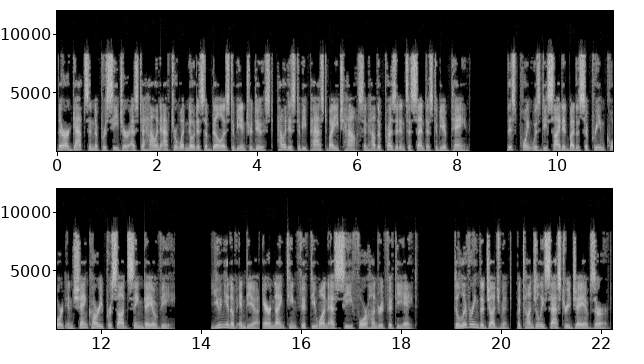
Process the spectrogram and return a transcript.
There are gaps in the procedure as to how and after what notice a bill is to be introduced, how it is to be passed by each House and how the President's assent is to be obtained. This point was decided by the Supreme Court in Shankari Prasad Singh Deo v. Union of India Air 1951 SC 458. Delivering the judgment, Patanjali Sastri J observed,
